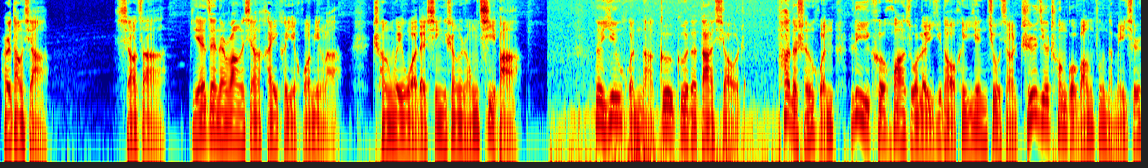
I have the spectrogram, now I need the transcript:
而当下，小子，别在那妄想还可以活命了。成为我的新生容器吧！那阴魂呐，咯咯的大笑着，他的神魂立刻化作了一道黑烟，就想直接穿过王峰的眉心，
